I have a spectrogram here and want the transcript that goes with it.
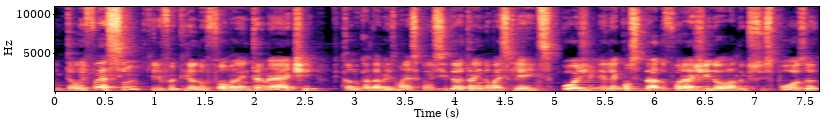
Então, e foi assim que ele foi criando fama na internet, ficando cada vez mais conhecido e atraindo mais clientes. Hoje, ele é considerado foragido ao lado de sua esposa.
